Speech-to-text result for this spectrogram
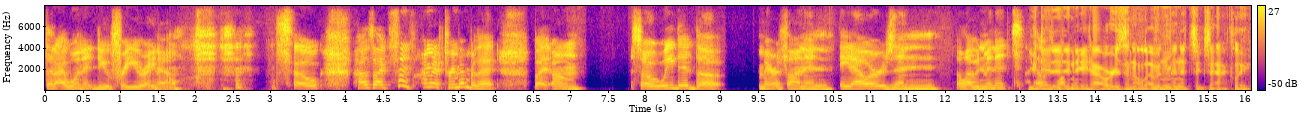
that I wouldn't do for you right now. so I was like, hmm, I'm gonna have to remember that. But um, So we did the marathon in eight hours and 11 minutes. You That did it in eight hours and 11 minutes exactly.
